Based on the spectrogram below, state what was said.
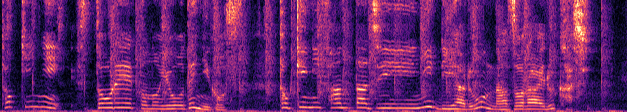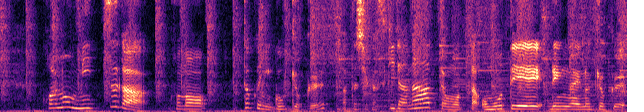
時にストレートのようで濁す。時にファンタジーにリアルをなぞらえる歌詞。この3つがこの特に5曲私が好きだなって思った表恋愛の曲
